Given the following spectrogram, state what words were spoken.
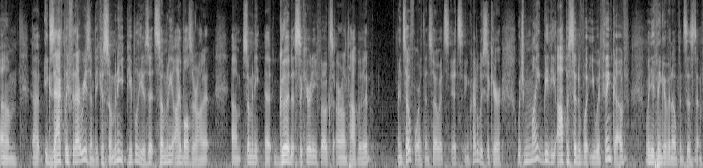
Um, uh, exactly for that reason, because so many people use it, so many eyeballs are on it, um, so many uh, good security folks are on top of it and so forth. And so it's it's incredibly secure, which might be the opposite of what you would think of when you think of an open system.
